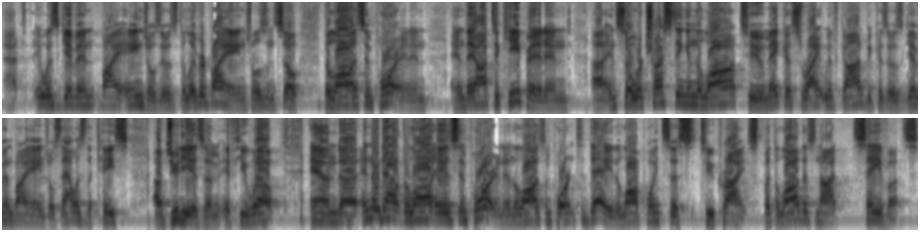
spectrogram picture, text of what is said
that it was given by angels. It was delivered by angels, and so the law is important, and, and they ought to keep it. And, uh, and so we're trusting in the law to make us right with God because it was given by angels. That was the case of Judaism, if you will. And, uh, and no doubt the law is important, and the law is important today. The law points us to Christ, but the law does not save us.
